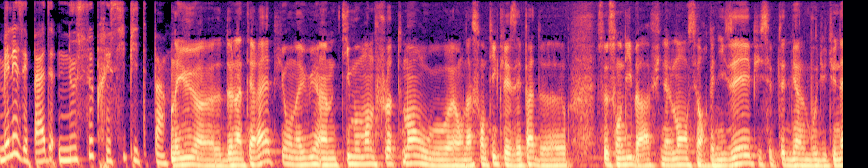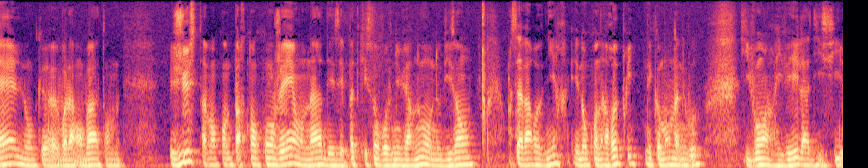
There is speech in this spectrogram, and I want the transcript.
mais les EHPAD ne se précipitent pas. On a eu euh, de l'intérêt, puis on a eu un petit moment de flottement où euh, on a senti que les EHPAD euh, se sont dit bah finalement on s'est organisé, puis c'est peut-être bien le bout du tunnel, donc voilà on va Juste avant qu'on ne parte en congé, on a des EHPAD qui sont revenus vers nous en nous disant ça va revenir. Et donc on a repris des commandes à nouveau qui vont arriver là d'ici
